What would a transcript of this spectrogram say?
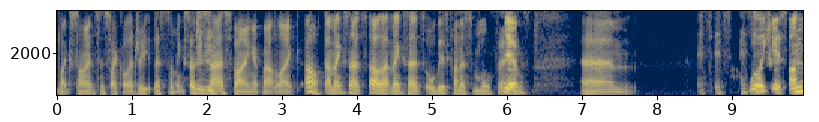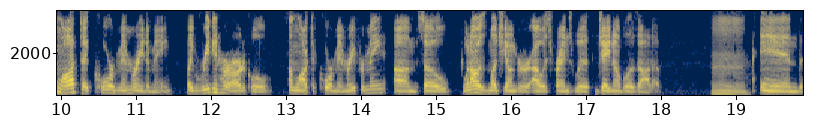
like science and psychology, there's something so satisfying about like, oh, that makes sense. Oh, that makes sense. All these kind of small things. Yeah. Um, it's it's it's well, like it unlocked a core memory to me. Like reading her article unlocked a core memory for me. Um, so when I was much younger, I was friends with Jay Noble Azada, Mm, and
